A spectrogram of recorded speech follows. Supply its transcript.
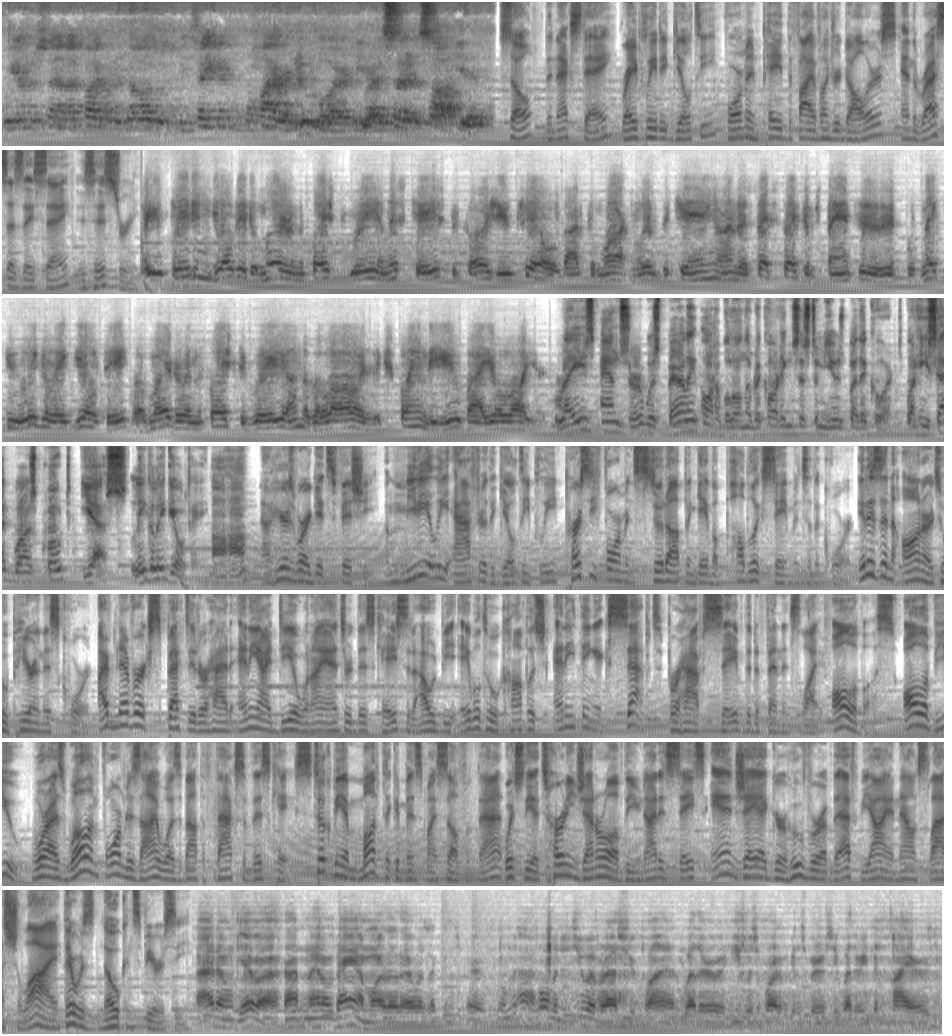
We understand that $500 was taken to hire a new lawyer. He had to set it aside. So, the next day, Ray pleaded guilty, Foreman paid the $500, and the rest, as they say, is history. Are you pleading guilty to murder in the first degree in this case because you killed Dr. Martin Luther King under such circumstances that would make you legally guilty of murder in the first degree under the law as explained to you by your lawyer? Ray's answer was barely audible on the recording system used by the court. What he said was, quote, yes, legally guilty. Uh huh. Now, here's where it gets fishy. Immediately after the guilty plea, Percy Foreman stood up and gave a public statement to the court. It is an honor to appear in this court. I've never expected or had any idea when I entered this case that I would be able to accomplish anything except perhaps save the defendant's life. All of us, all of you, were as well informed as I was about the facts of this case. It took me a month to convince myself of that, which the Attorney General of the United States and J. Edgar Hoover of the FBI announced last July there was no conspiracy. I don't give a continental damn whether there was a conspiracy. Well, Foreman, did you ever ask your client whether he was a part of a conspiracy, whether he'd been hired?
